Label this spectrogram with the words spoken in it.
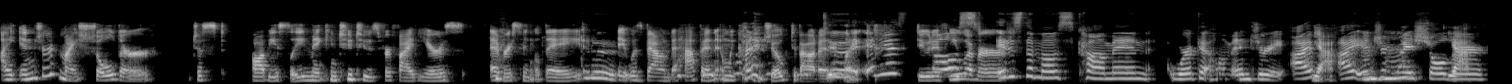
I injured my shoulder just obviously making tutus for 5 years every single day. Dude. It was bound to happen and we kind of joked about it. Dude, like, it is dude, if you ever it is the most common work at home injury. I Yeah. I injured Mhm. my shoulder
